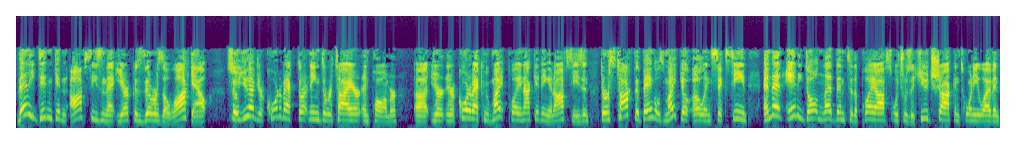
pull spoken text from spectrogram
Then he didn't get an offseason that year because there was a lockout. So you have your quarterback threatening to retire and Palmer. Uh, your your quarterback who might play not getting an offseason. There was talk the Bengals might go 0 and 16, and then Andy Dalton led them to the playoffs, which was a huge shock in 2011.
